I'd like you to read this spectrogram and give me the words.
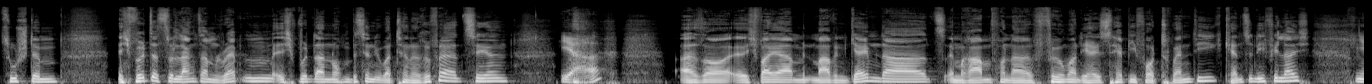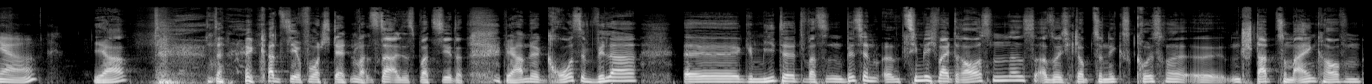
zustimmen. Ich würde das so langsam rappen. Ich würde dann noch ein bisschen über Teneriffa erzählen. Ja. Also ich war ja mit Marvin Game da im Rahmen von einer Firma, die heißt Happy for 20. Kennst du die vielleicht? Ja. Ja, dann kannst du dir vorstellen, was da alles passiert ist. Wir haben eine große Villa äh, gemietet, was ein bisschen äh, ziemlich weit draußen ist. Also ich glaube, zur nächst größere äh, Stadt zum Einkaufen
